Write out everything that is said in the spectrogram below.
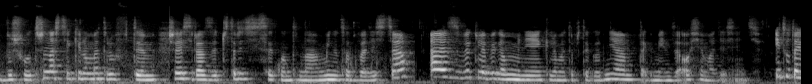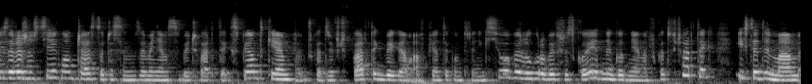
Wyszło 13 km, w tym 6 razy 40 sekund na minuta 20, ale zwykle biegam mniej kilometrów tego dnia, tak między 8 a 10. I tutaj w zależności jak mam czas, to czasem zamieniam sobie czwartek z piątkiem, na przykład, że w czwartek biegam, a w piątek mam trening siłowy lub robię wszystko jednego dnia, na przykład w czwartek i wtedy mam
